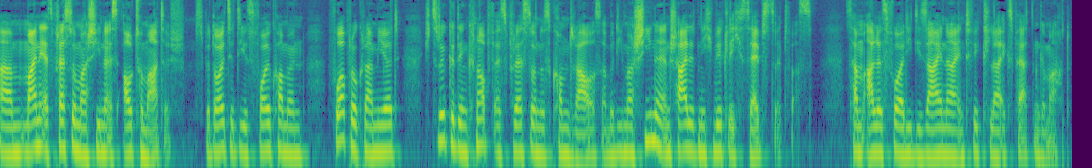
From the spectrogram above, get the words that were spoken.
Ähm, meine Espresso-Maschine ist automatisch. Das bedeutet, die ist vollkommen vorprogrammiert. Ich drücke den Knopf Espresso und es kommt raus. Aber die Maschine entscheidet nicht wirklich selbst etwas. Das haben alles vorher die Designer, Entwickler, Experten gemacht.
